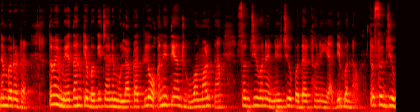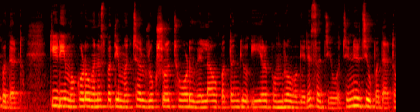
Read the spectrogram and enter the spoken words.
નંબર અઢાર. તમે મેદાન કે બગીચાની મુલાકાત લો અને ત્યાં જોવા મળતા સજીવ અને નિર્જીવ પદાર્થોની યાદી બનાવો. તો સજીવ પદાર્થો. કીડી, મકોડો, વનસ્પતિ, મચ્છર, વૃક્ષો, છોડ, વેલાઓ પતંગિયો ઈયળ, ભમરો વગેરે સજીવો છે. નિર્જીવ પદાર્થો.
